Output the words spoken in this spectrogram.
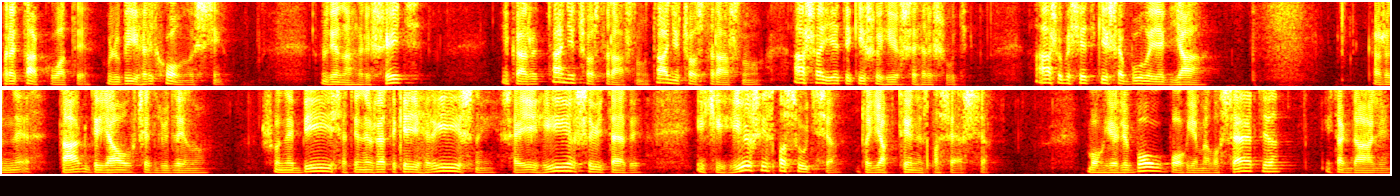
притакувати в любій гріховності. Людина грішить і каже, та нічого страшного, та нічого страшного, а ще є такі, що гірше грішуть. А щоб ще такі ще були, як я. Каже, не так диявол вчить людину, що не бійся, ти не вже такий грішний, ще є гірше від тебе. І чи гірші спасуться, то як ти не спасешся? Бог є любов, Бог є милосердя і так далі.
